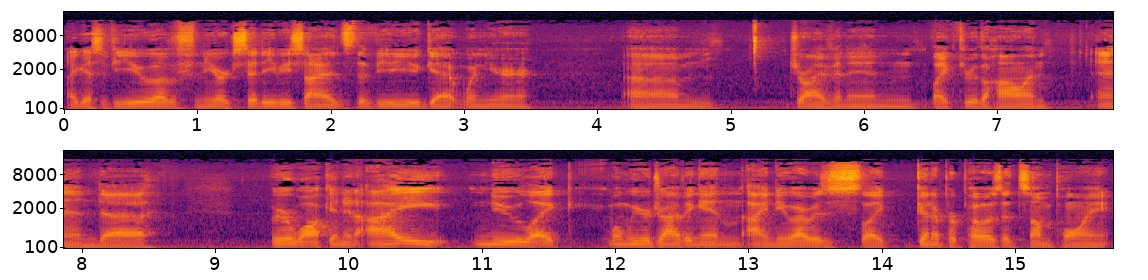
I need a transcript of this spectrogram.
I guess, view of New York City besides the view you get when you're um, driving in like through the Holland and. Uh, we were walking and I knew like when we were driving in, I knew I was like gonna propose at some point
